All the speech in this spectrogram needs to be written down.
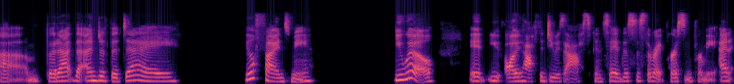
Um, but at the end of the day you'll find me you will it you all you have to do is ask and say this is the right person for me and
